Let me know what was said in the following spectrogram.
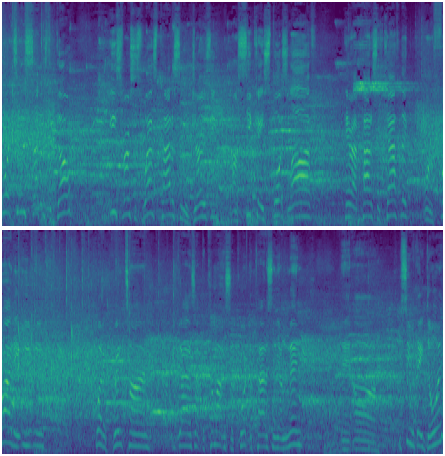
Seconds to go. East versus West, Paterson, New Jersey on CK Sports Live here at Paterson Catholic on a Friday evening. What a great time. You guys have to come out and support the Paterson young men. And uh, you see what they are doing?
